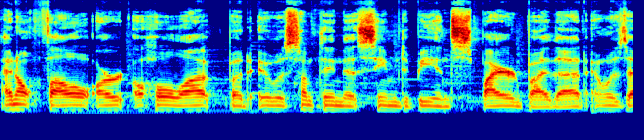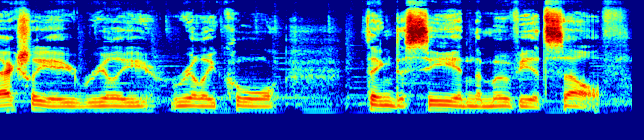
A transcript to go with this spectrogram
I don't follow art a whole lot, but it was something that seemed to be inspired by that and was actually a really really cool thing to see in the movie itself.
